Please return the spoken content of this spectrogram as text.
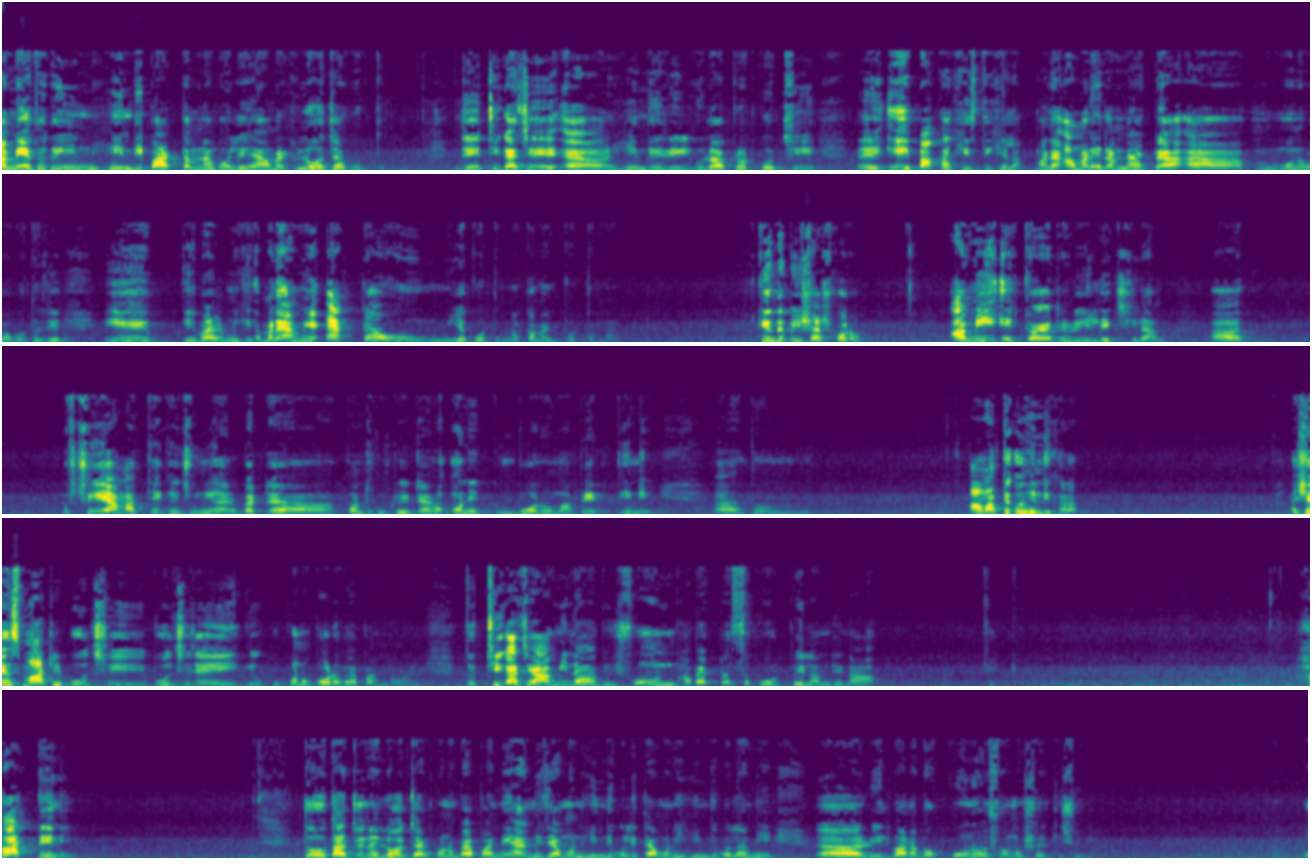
আমি এতদিন হিন্দি পারতাম না বলে আমার একটু লজ্জা করতো যে, ঠিক আছে হিন্দি রিলগুলো আপলোড করছি এই পাকা খিস্তি খেলা। মানে আমার এরম না একটা মনোভাব হতো যে, এ, এবার মানে আমি একটাও ইয়ে পড়তাম না কমেন্ট পড়তাম না। কিন্তু বিশ্বাস করো, আমি একটু আগে একটা রিল দেখছিলাম সে আমার থেকে জুনিয়র বাট কন্টেন্ট ক্রিয়েটার অনেক বড় মাপের তিনি তো, আমার থেকেও হিন্দি খারাপ। সে স্মার্টলি বলছে বলছে যে কোনো বড় ব্যাপার নয়। তো ঠিক আছে, আমি না ভীষণভাবে একটা সাপোর্ট পেলাম যে না, ঠিক। হাঁটতে নেই। তো তার জন্য লজ্জার কোনো ব্যাপার নেই, আমি যেমন হিন্দি বলি তেমনই হিন্দি বলে আমি রিল বানাবো, কোনো সমস্যার কিছু নেই।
